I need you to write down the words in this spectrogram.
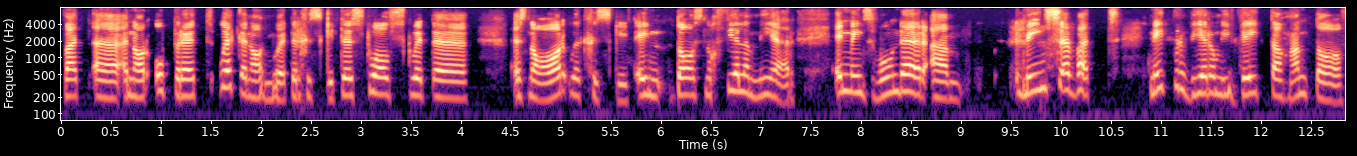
wat uh in haar oprit ook in haar motor geskiet is 12 skote is na haar ook geskiet en daar's nog vele meer. En mens wonder um mense wat net probeer om die wet te handhaaf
